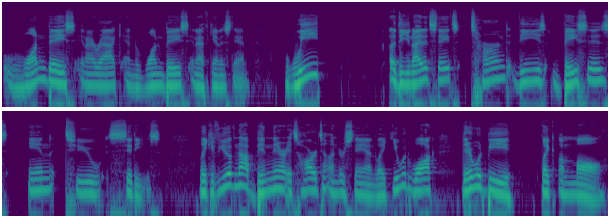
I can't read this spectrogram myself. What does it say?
one base in Iraq and one base in Afghanistan. We, uh, the United States, turned these bases into cities. Like, if you have not been there, it's hard to understand. Like, you would walk, there would be like a mall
